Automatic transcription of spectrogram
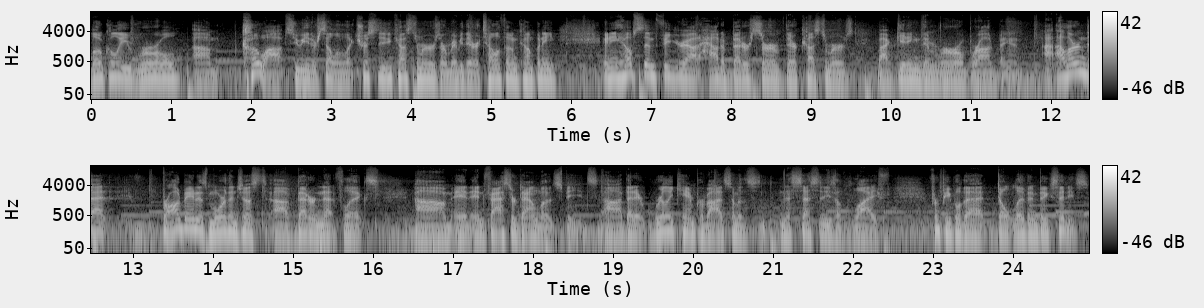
locally rural um, co ops who either sell electricity to customers or maybe they're a telephone company. And he helps them figure out how to better serve their customers by getting them rural broadband. I, I learned that broadband is more than just uh, better Netflix. Um, and, and, faster download speeds, uh, that it really can provide some of the necessities of life for people that don't live in big cities.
